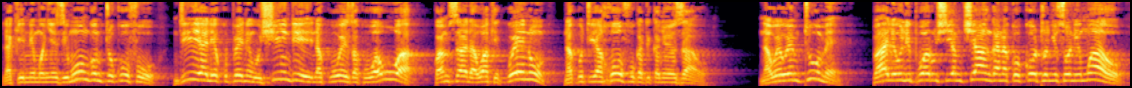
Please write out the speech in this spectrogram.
lakini Mwenyezi Mungu mtukufu ndiye aliyekupeni ushindi na kuweza kuwaua kwa msaada wake kwenu na kutia hofu katika nyoyo zao. Na wewe mtume, pale ulipowarushia mchanga na kokoto nyusoni mwao,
